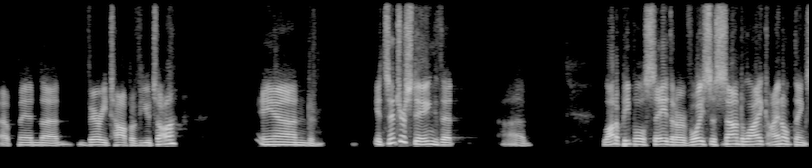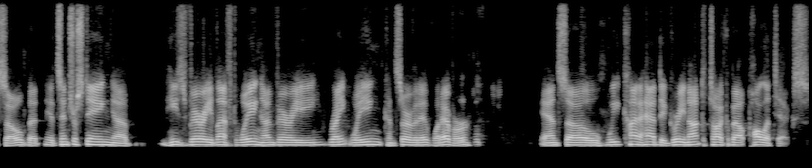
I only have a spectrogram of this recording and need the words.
up in the very top of Utah. And it's interesting that uh, a lot of people say that our voices sound alike. I don't think so, but it's interesting. Uh, he's very left wing. I'm very right wing, conservative, whatever. and so we kind of had to agree not to talk about politics.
